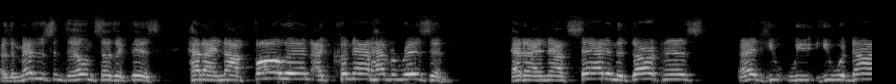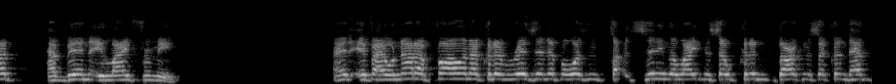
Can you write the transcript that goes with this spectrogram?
The Medrash in Tehillim says like this: Had I not fallen, I could not have arisen. Had I not sat in the darkness, right, he, we, he would not have been a light for me. And if I would not have fallen, I could have risen. If I wasn't t- sitting the lightness, I couldn't darkness. I couldn't have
